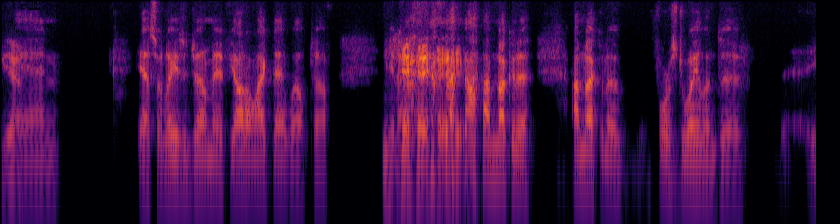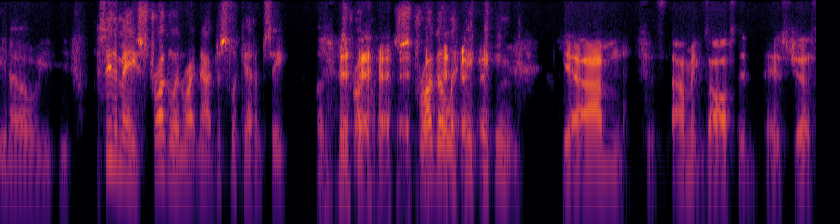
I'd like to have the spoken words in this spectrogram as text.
Yeah. And yeah, so ladies and gentlemen, if y'all don't like that, well, tough. You know, I'm not gonna, I'm not gonna force Dwaylen to, you know, you, you see the man he's struggling right now. Just look at him. See, Look, struggling, struggling. yeah, I'm just I'm exhausted. It's just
